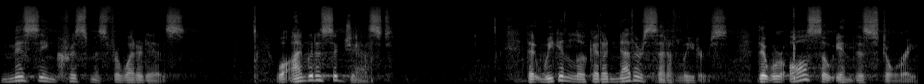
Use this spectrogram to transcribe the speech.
missing Christmas for what it is? Well, I'm going to suggest that we can look at another set of leaders that were also in this story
